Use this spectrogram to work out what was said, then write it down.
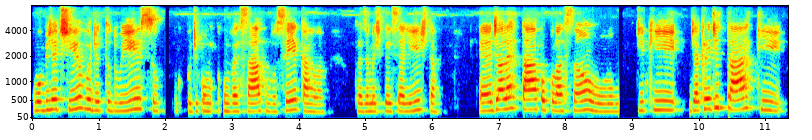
O objetivo de tudo isso, de conversar com você, Carla, trazer uma especialista, é de alertar a população de que de acreditar que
